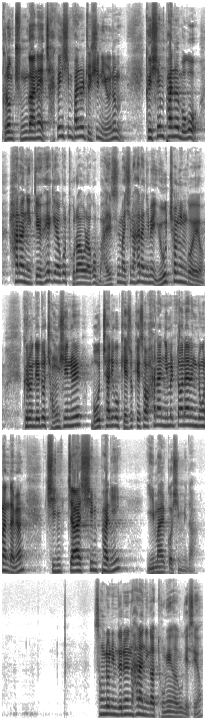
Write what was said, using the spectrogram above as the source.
그럼 중간에 작은 심판을 두신 이유는 그 심판을 보고 하나님께 회개하고 돌아오라고 말씀하시는 하나님의 요청인 거예요. 그런데도 정신을 못 차리고 계속해서 하나님을 떠나는 행동을 한다면 진짜 심판이 임할 것입니다. 성도님들은 하나님과 동행하고 계세요?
